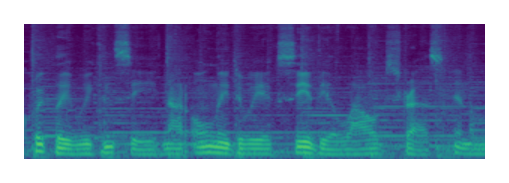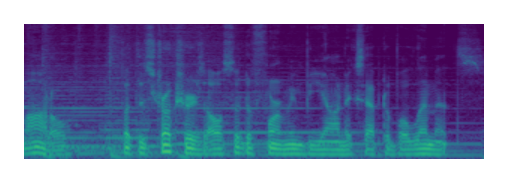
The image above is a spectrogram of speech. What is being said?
Quickly, we can see not only do we exceed the allowed stress in the model, but the structure is also deforming beyond acceptable limits.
